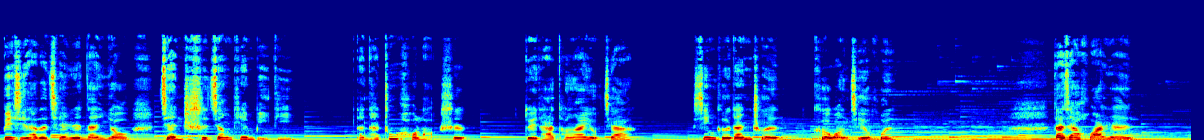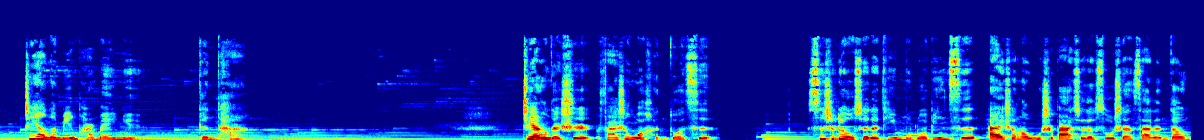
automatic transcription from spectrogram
比起他的前任男友简直是将天比地，但他忠厚老实，对他疼爱有加，性格单纯，渴望结婚。大家哗然，这样的名牌美女，跟他。这样的事发生过很多次。四十六岁的蒂姆·罗宾斯爱上了五十八岁的苏珊·萨兰登。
